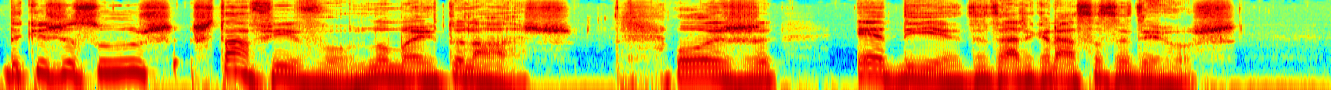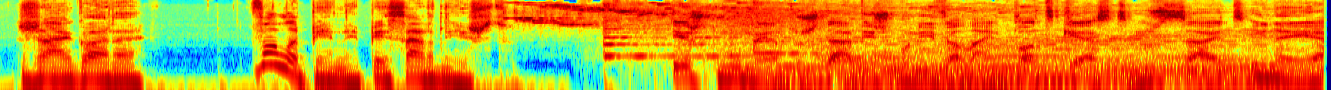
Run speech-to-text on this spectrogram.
de que Jesus está vivo no meio de nós. Hoje é dia de dar graças a Deus. Já agora, vale a pena pensar nisto. Este momento está disponível em podcast no site e na app.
